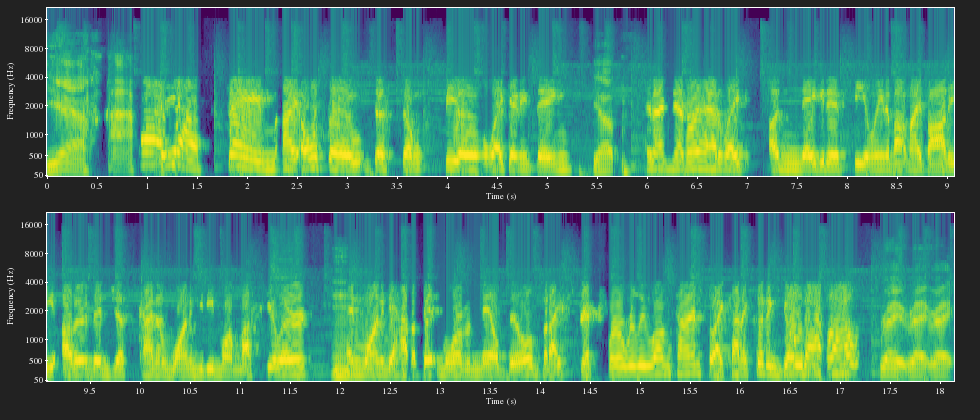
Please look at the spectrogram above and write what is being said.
Yeah. Oh, yeah, same. I also just don't feel like anything. yep. And I've never had like a negative feeling about my body other than just kind of wanting to be more muscular Mm. and wanting to have a bit more of a male build. But I stripped for a really long time, so I kind of couldn't go that route. Right. Right. Right.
